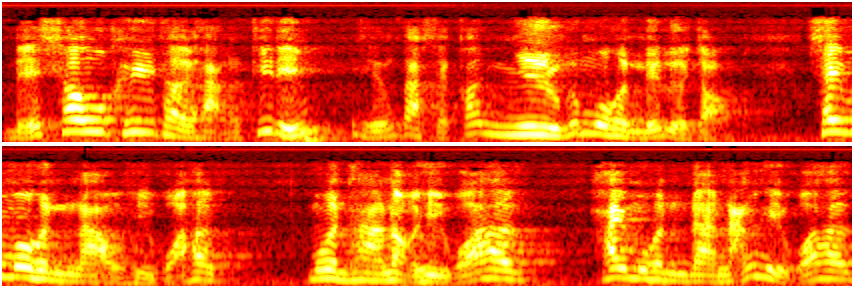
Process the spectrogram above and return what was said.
để sau khi thời hạn thí điểm thì chúng ta sẽ có nhiều cái mô hình để lựa chọn xem mô hình nào hiệu quả hơn. Mô hình hà nội hiệu quả hơn hay mô hình đà nẵng hiệu quả hơn.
